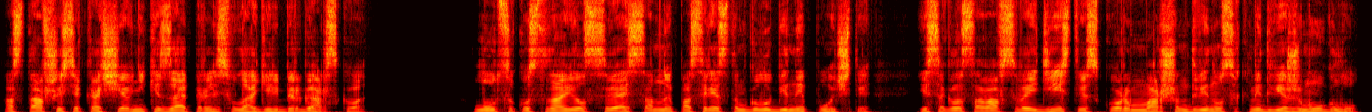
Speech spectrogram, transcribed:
Оставшиеся кочевники заперлись в лагере Бергарского. Луцик установил связь со мной посредством голубиной почты и, согласовав свои действия, скорым маршем двинулся к Медвежьему углу.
